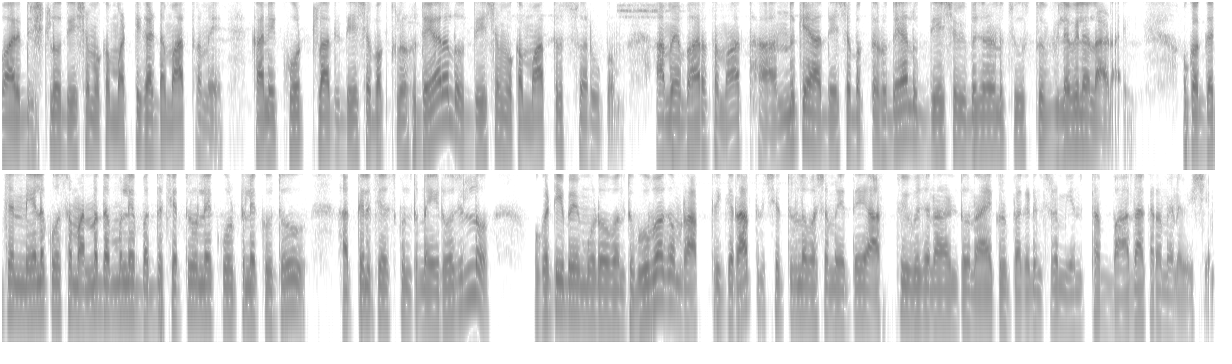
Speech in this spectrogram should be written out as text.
వారి దృష్టిలో దేశం ఒక మట్టిగడ్డ మాత్రమే. కానీ కోట్లాది దేశభక్తుల హృదయాలలో దేశం ఒక మాతృస్వరూపం. ఆమె భారత మాత. అందుకే ఆ దేశభక్త హృదయాలు దేశ విభజనను చూస్తూ విలవిలలాడాయి. ఒక గజం నేల కోసం అన్నదమ్ములే బద్ద శత్రువులే కోర్టులెక్కుతూ హత్యలు చేసుకుంటున్న ఈ రోజుల్లో ఒకటి బై మూడో వంతు భూభాగం రాత్రికి రాత్రి శత్రువుల వశమైతే ఆస్తి విభజన అంటూ నాయకులు ప్రకటించడం ఎంత బాధాకరమైన విషయం.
